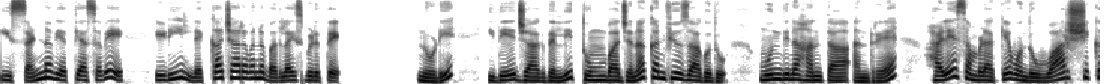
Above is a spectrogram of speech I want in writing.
ಈ ಸಣ್ಣ ವ್ಯತ್ಯಾಸವೇ ಇಡೀ ಲೆಕ್ಕಾಚಾರವನ್ನು ಬದಲಾಯಿಸ್ಬಿಡುತ್ತೆ. ನೋಡಿ, ಇದೇ ಜಾಗದಲ್ಲಿ ತುಂಬಾ ಜನ ಕನ್ಫ್ಯೂಸ್ ಆಗೋದು. ಮುಂದಿನ ಹಂತ ಅಂದ್ರೆ ಹಳೆ ಸಂಬಳಕ್ಕೆ ಒಂದು ವಾರ್ಷಿಕ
